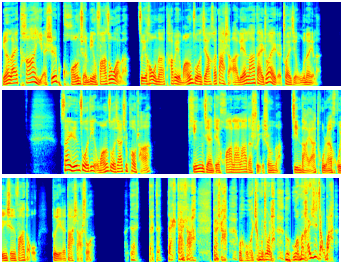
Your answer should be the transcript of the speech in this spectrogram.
原来他也是狂犬病发作了，最后呢，他被王作家和大傻连拉带拽着拽进屋内了。三人坐定，王作家去泡茶，听见这哗啦啦的水声啊。金大牙突然浑身发抖，对着大傻说：“呃，大大大大傻，大傻，我我撑不住了，我们还是走吧。”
